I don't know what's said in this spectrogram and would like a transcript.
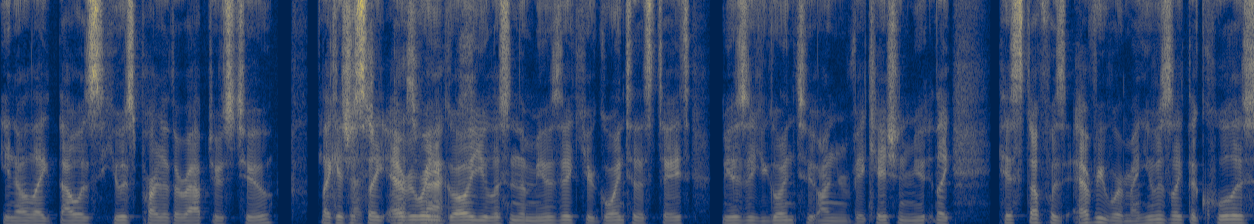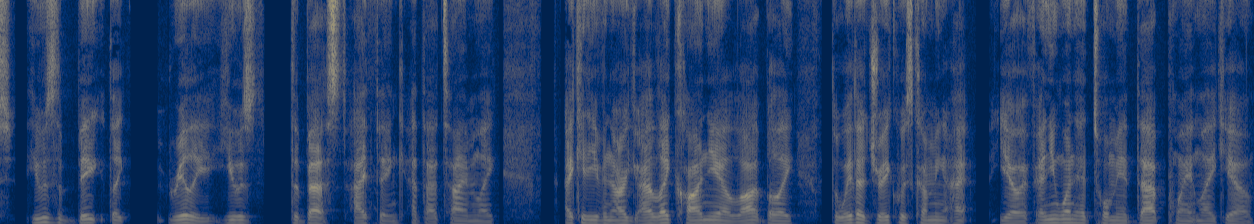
You know, like that was he was part of the Raptors too. Like it's just that's, like everywhere you go, you listen to music. You're going to the states, music. You're going to on vacation, mu- like his stuff was everywhere, man. He was like the coolest. He was the big, like really, he was the best. I think at that time, like I could even argue. I like Kanye a lot, but like the way that Drake was coming, I yo, if anyone had told me at that point, like yo,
